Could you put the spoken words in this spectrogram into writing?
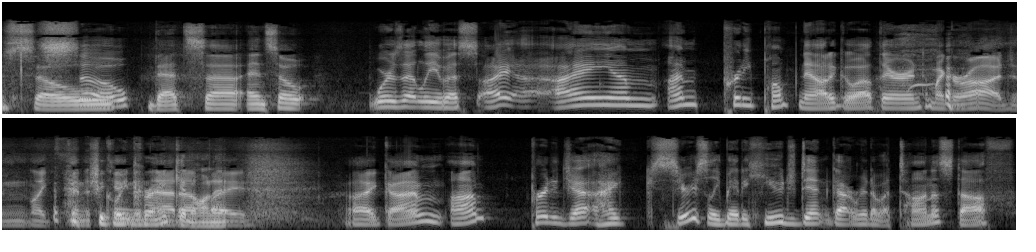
So, So- that's uh, and so Where does that leave us? I I am I'm pretty pumped now to go out there into my garage and like finish cleaning that up. on it. I, like I'm I'm pretty ja- I seriously made a huge dent, got rid of a ton of stuff,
